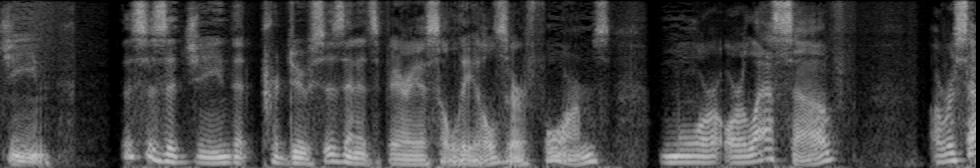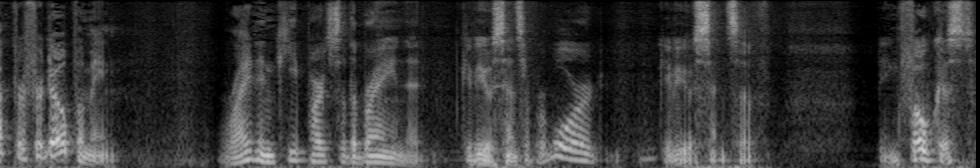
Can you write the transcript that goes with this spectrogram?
gene. This is a gene that produces in its various alleles or forms more or less of a receptor for dopamine, right in key parts of the brain that give you a sense of reward, give you a sense of being focused.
